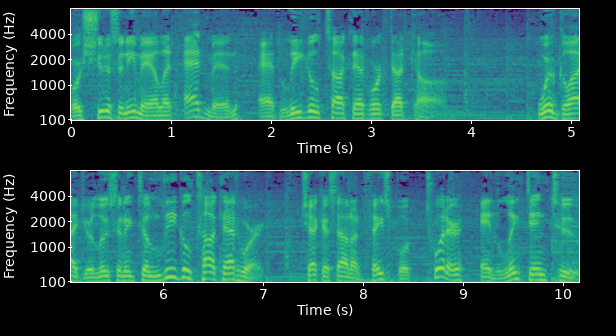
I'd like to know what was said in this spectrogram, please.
or shoot us an email at admin at LegalTalkNetwork.com. We're glad you're listening to Legal Talk Network. Check us out on Facebook, Twitter, and LinkedIn too.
